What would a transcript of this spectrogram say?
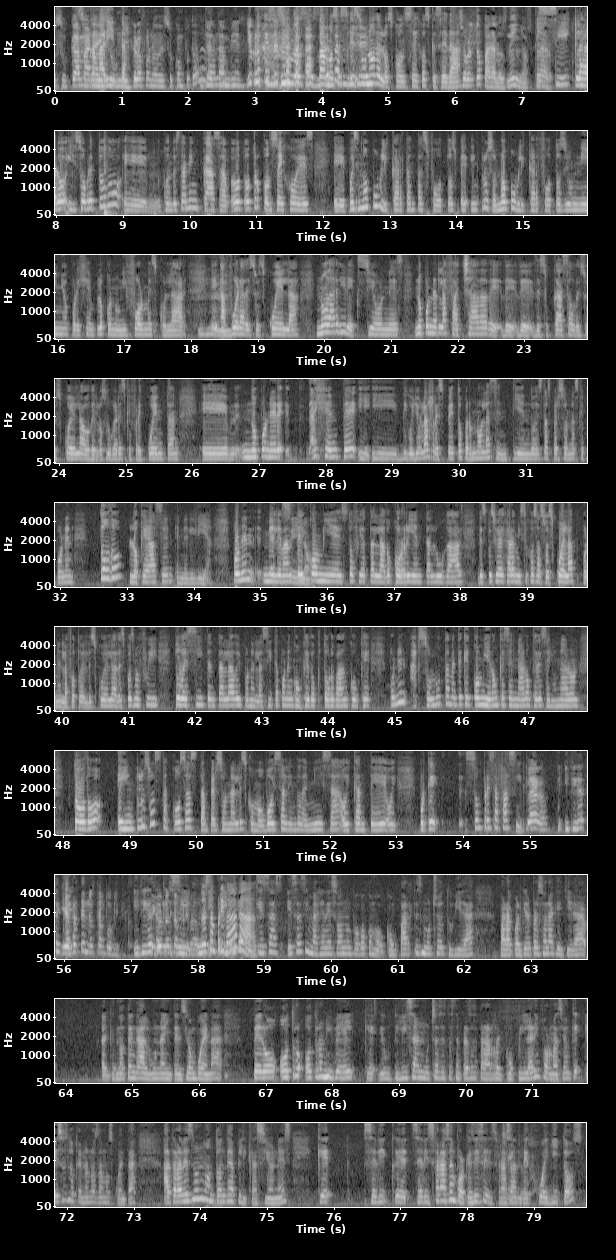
su cámara y su camarita. micrófono de su computadora. Yo ¿no? también. Yo creo que ese es uno, Entonces, vamos, es, también. es uno de los consejos que se da. Sobre todo para los niños, claro. Sí, claro, y sobre todo eh, cuando están en casa. Ot- otro consejo es, eh, pues, no publicar tantas fotos, eh, incluso no publicar fotos de un niño, por ejemplo, con uniforme escolar eh, afuera de su escuela, no dar direcciones, no poner la fachada de, de- de- de su casa o de su escuela o de los lugares que frecuentan, eh, no poner, hay gente y, y digo yo las respeto, pero no las entiendo, estas personas que ponen todo lo que hacen en el día. Ponen, me levanté, Sí, no. comí esto, fui a tal lado, corrí en tal lugar, después fui a dejar a mis hijos a su escuela, ponen la foto de la escuela, después me fui, tuve cita en tal lado y ponen la cita, ponen con qué doctor van, con qué, ponen absolutamente qué comieron, qué cenaron, qué desayunaron, todo, e incluso hasta cosas tan personales como voy saliendo de misa, hoy canté, hoy, porque son presa fácil. Claro. Y fíjate Y que aparte no están públicas. Y fíjate Digo, que no están sí, privadas. no están y- y fíjate privadas. que esas, esas imágenes son un poco como compartes mucho de tu vida para cualquier persona que quiera, eh, que no tenga alguna intención buena, pero otro, otro nivel que, que utilizan muchas de estas empresas para recopilar información, que eso es lo que no nos damos cuenta, a través de un montón de aplicaciones que se, di- que se disfrazan, porque sí se disfrazan Sí, de jueguitos.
